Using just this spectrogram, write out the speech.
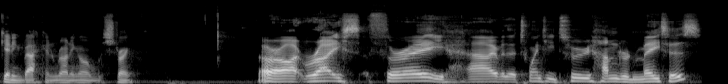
getting back and running on with strength. All right, race three uh, over the 2200 metres.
